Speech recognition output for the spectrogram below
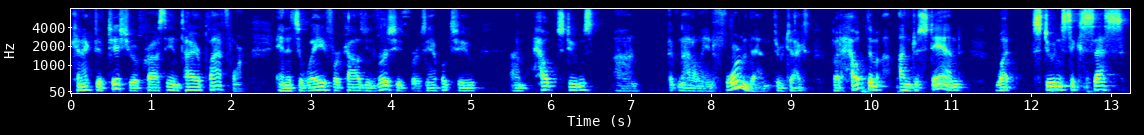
connective tissue across the entire platform. And it's a way for college universities, for example, to um, help students on not only inform them through text, but help them understand what student success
